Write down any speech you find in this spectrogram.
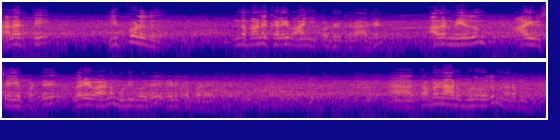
தளர்த்தி இப்பொழுது இந்த மனுக்களை வாங்கி கொண்டிருக்கிறார்கள். அதன் மீதும் ஆய்வு செய்யப்பட்டு விரைவான முடிவு எடுக்கப்பட இருக்கிறது. தமிழ்நாடு முழுவதும் நடந்து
